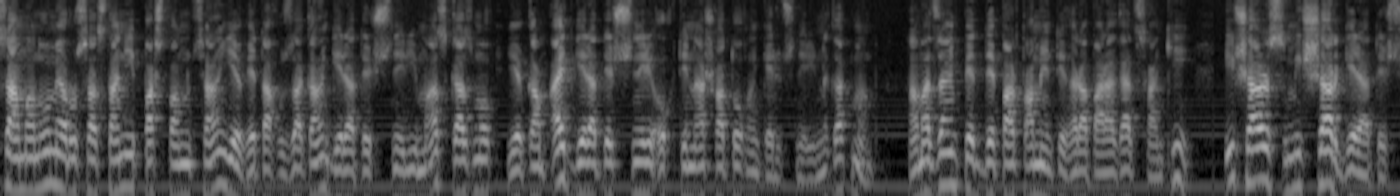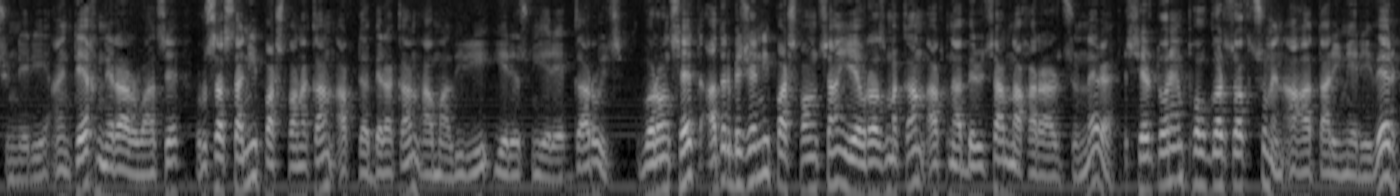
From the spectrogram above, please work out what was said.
սահմանվում է Ռուսաստանի պաշտպանության եւ հետախուզական գերատեսչությունների մաս կազմող եւ կամ այդ գերատեսչությունների օգտին աշխատող ընկերությունների նկատմամբ։ Համաձայն պետդեպարտամենտի հրապարակած ցանկի Իշխարս մի շարք գերատեսչությունների այնտեղ ներառված է Ռուսաստանի պաշտպանական արտադրական համալիրի 33 կառույց, որոնց հետ Ադրբեջանի պաշտպանության եւ ռազմական արտադրության նախարարությունները սերտորեն փոխգործակցում են ահատարիների վեր,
